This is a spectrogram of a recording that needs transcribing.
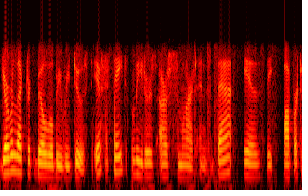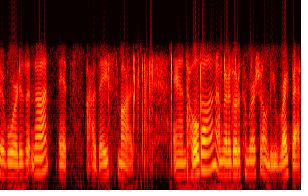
your electric bill will be reduced if state leaders are smart. And that is the operative word, is it not? It's are they smart? And hold on, I'm going to go to commercial and be right back.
